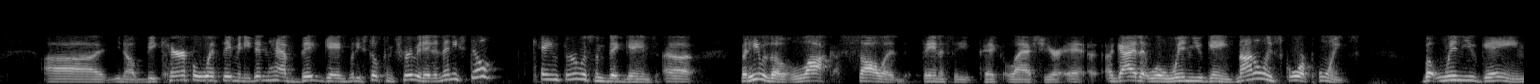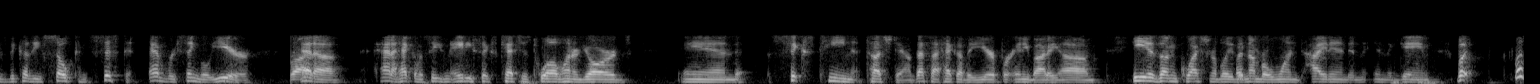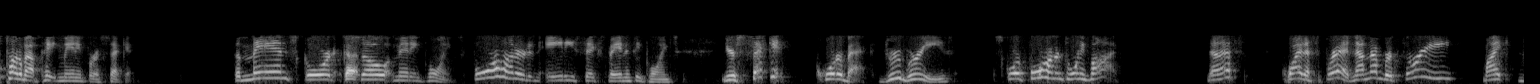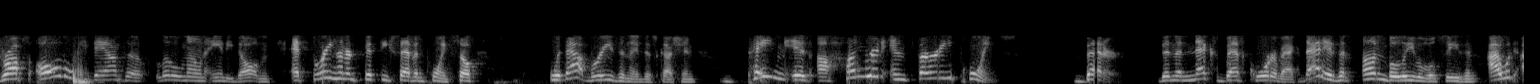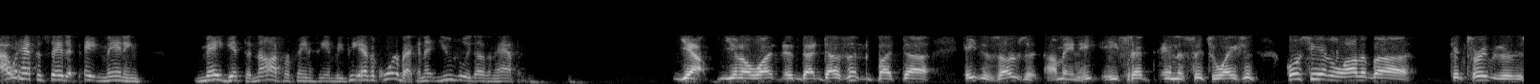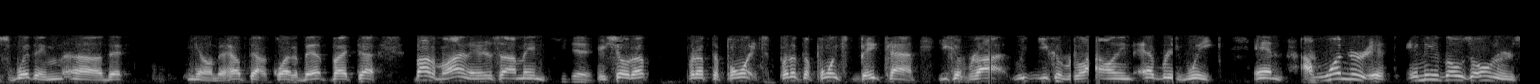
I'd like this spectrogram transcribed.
Uh, you know, be careful with him. And he didn't have big games, but he still contributed. And then he still came through with some big games. Uh, but he was a lock solid fantasy pick last year. A guy that will win you games, not only score points, but win you games because he's so consistent every single year. Right. Had a had a heck of a season, 86 catches, 1200 yards and 16 touchdowns. That's a heck of a year for anybody. Um he is unquestionably the number 1 tight end in in the game. But let's talk about Peyton Manning for a second. The man scored so many points, 486 fantasy points. Your second quarterback, Drew Brees, scored 425. Now that's quite a spread. Now number three, Mike drops all the way down to little-known Andy Dalton at 357 points. So without Brees in the discussion, Peyton is 130 points better than the next best quarterback. That is an unbelievable season. I would I would have to say that Peyton Manning – may get the nod for fantasy MVP as a quarterback, and that usually doesn't happen. Yeah, you know what? That doesn't, but uh, he deserves it. I mean, he he set in the situation. Of course, he had a lot of uh, contributors with him uh, that you know that helped out quite a bit. But uh, bottom line is, I mean, he did. He showed up, put up the points, put up the points big time. You could rely you could rely on him every week. And I wonder if any of those owners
